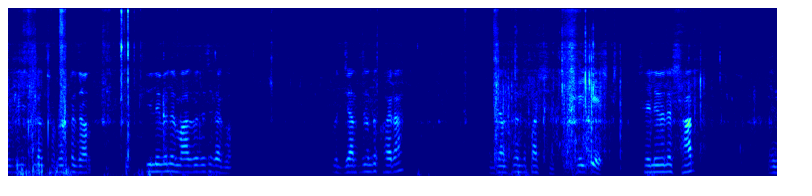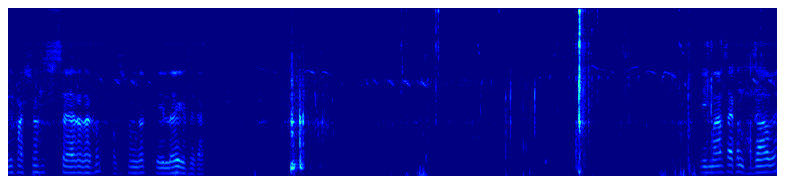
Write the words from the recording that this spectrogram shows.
দাঁড়িয়ে দাঁড়িয়ে দাঁড়িয়ে একটা জল। কি লেভেলের মাছ বেঁধেছে দেখো। ও জানতে জানতে খয়রা আর জানতে জানতে পাঁচশো এই টেস্ট সেই লেভেলের স্বাদ। এই যে পাঁচশো চেহারা দেখো কত সুন্দর তেল হয়ে গেছে গায়ে। এই মাছ এখন ভাজা হবে।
